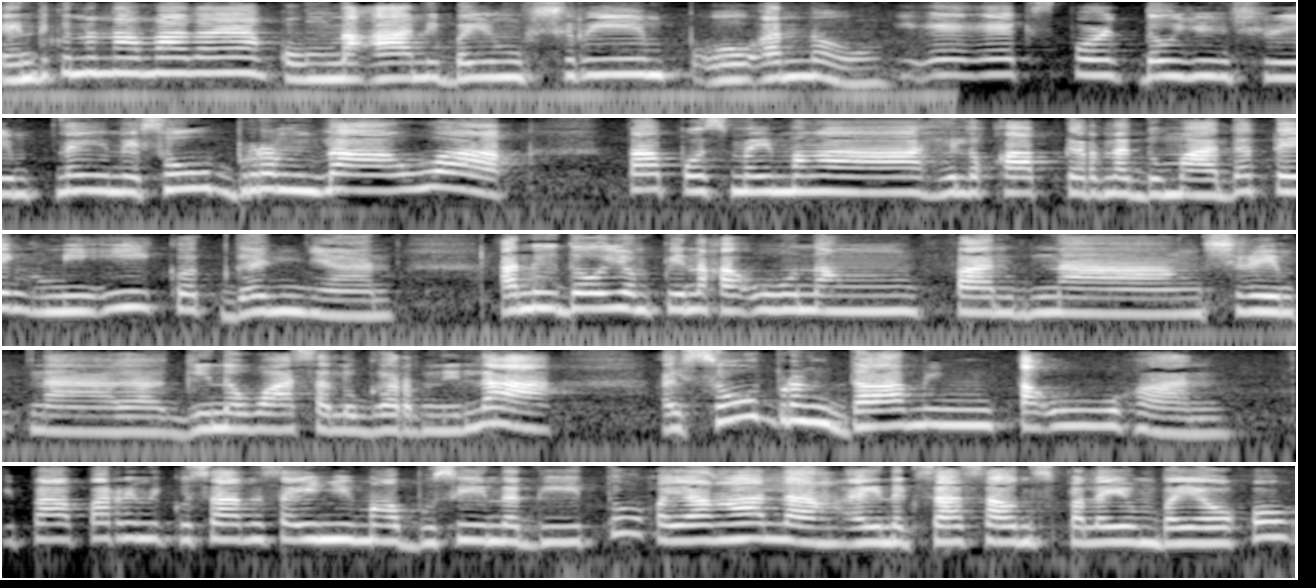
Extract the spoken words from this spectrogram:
Eh, hindi ko na namalayan kung naani ba yung shrimp o ano. I-export daw yung shrimp na yun. Eh, sobrang lawak. Tapos may mga helicopter na dumadating, umiikot, ganyan. ano daw yung pinakaunang fund ng shrimp na ginawa sa lugar nila, ay sobrang daming tauhan. Ipaparinig ko sana sa inyo yung mga busina dito. Kaya nga lang, ay nagsasounds pala yung bayaw ko.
